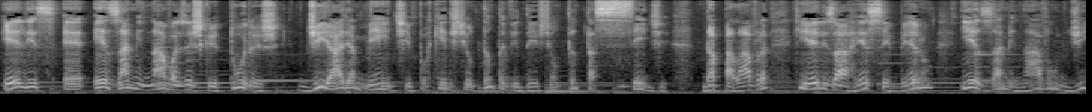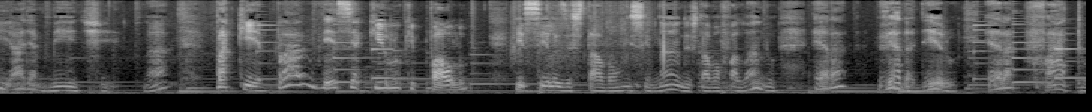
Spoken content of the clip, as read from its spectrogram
eles é, examinavam as Escrituras diariamente, porque eles tinham tanta avidez, tinham tanta sede da palavra que eles a receberam e examinavam diariamente. Né? Para quê? Para ver se aquilo que Paulo e Silas estavam ensinando, estavam falando, era verdadeiro, era fato.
